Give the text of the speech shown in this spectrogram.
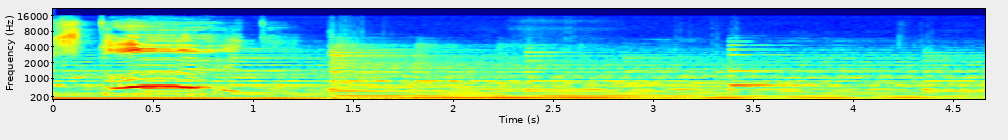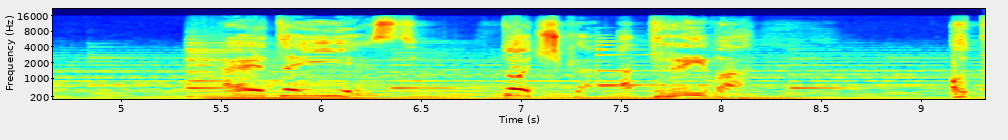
Что это? А это и есть точка отрыва от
